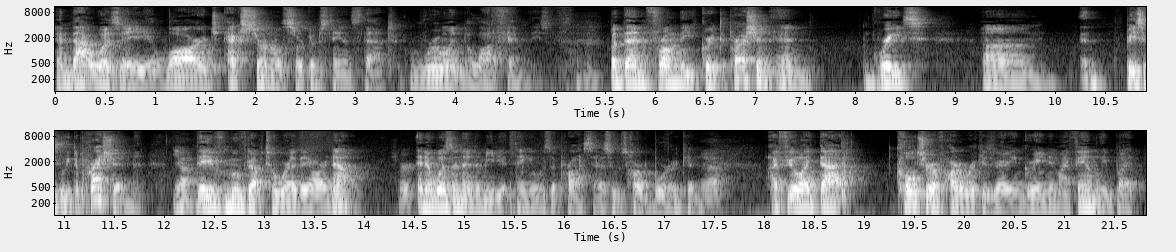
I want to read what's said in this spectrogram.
and that was a large external circumstance that ruined a lot of families. But then, from the Great Depression and Great, um, basically depression, Yeah. they've moved up to where they are now. Sure. And it wasn't an immediate thing; it was a process. It was hard work, and Yeah. I feel like that culture of hard work is very ingrained in my family, but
